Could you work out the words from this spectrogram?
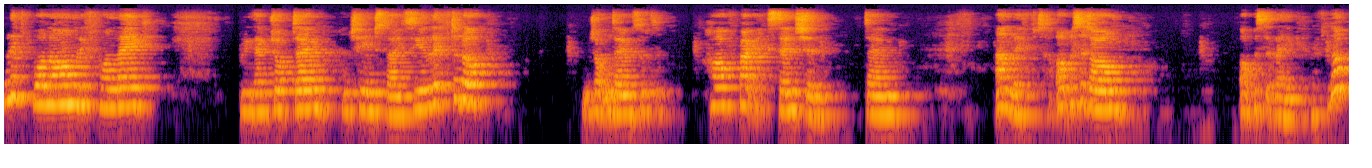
Lift one arm, lift one leg. Breathe out, drop down, and change sides. So you lift it up and drop down. So half back extension down and lift. Opposite arm, opposite leg. Lift it up,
